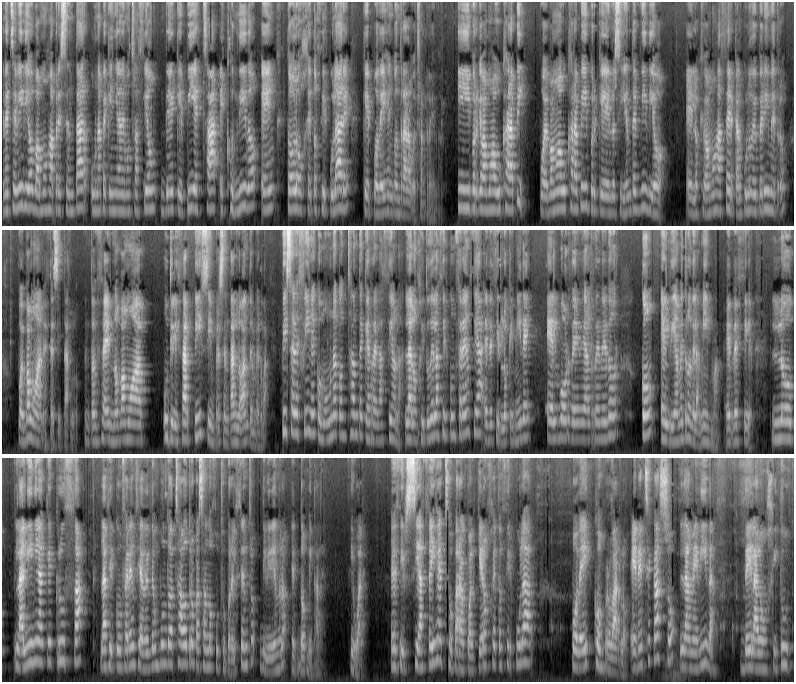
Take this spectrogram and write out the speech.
En este vídeo vamos a presentar una pequeña demostración de que pi está escondido en todos los objetos circulares que podéis encontrar a vuestro alrededor. ¿Y por qué vamos a buscar a pi? Pues vamos a buscar a pi porque en los siguientes vídeos en los que vamos a hacer cálculo de perímetro, pues vamos a necesitarlo. Entonces no vamos a utilizar pi sin presentarlo antes, ¿verdad? Pi se define como una constante que relaciona la longitud de la circunferencia, es decir, lo que mide el borde de alrededor, con el diámetro de la misma. Es decir, la línea que cruza la circunferencia desde un punto hasta otro pasando justo por el centro, dividiéndolo en dos mitades iguales. Es decir, si hacéis esto para cualquier objeto circular, podéis comprobarlo. En este caso, la medida de la longitud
